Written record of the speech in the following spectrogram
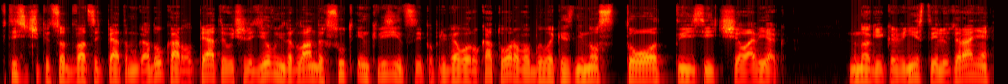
В 1525 году Карл V учредил в Нидерландах суд инквизиции, по приговору которого было казнено 100 тысяч человек. Многие кальвинисты и лютеране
